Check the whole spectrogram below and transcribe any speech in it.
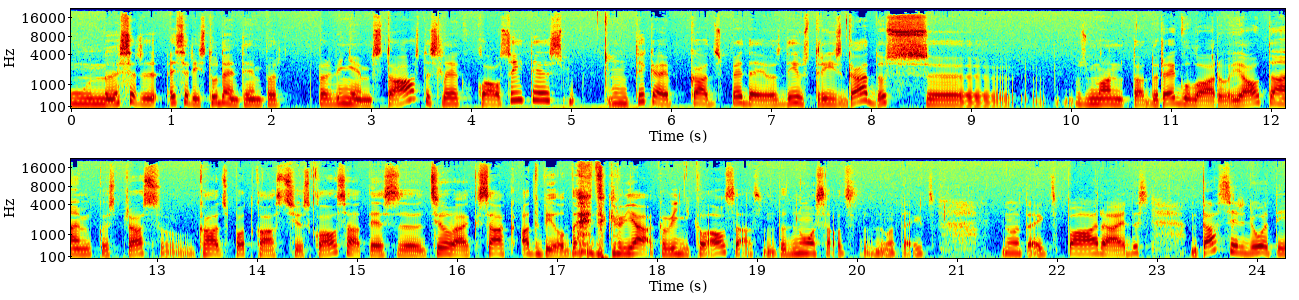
Un es, ar, es arī studentiem par, par viņiem stāstu, es lieku klausīties. Un tikai kādus pēdējos divus, trīs gadus uh, uz manu tādu regulāru jautājumu, ko es prasu, kādus podkāstus jūs klausāties, cilvēki sāk atbildēt, ka, jā, ka viņi klausās, un tad nosauc noteikts, noteikts pārraides. Un tas ir ļoti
